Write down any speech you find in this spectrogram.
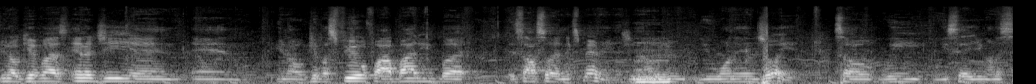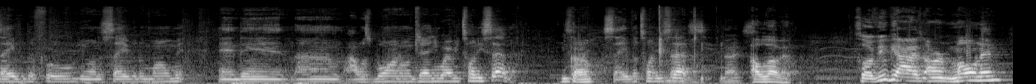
you know, give us energy and and you know give us fuel for our body, but it's also an experience. You know, you, you want to enjoy it. So we we said you're gonna savor the food, you're gonna savor the moment, and then um, I was born on January 27th. Okay. Savor 27. Nice. I love it. So if you guys aren't moaning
